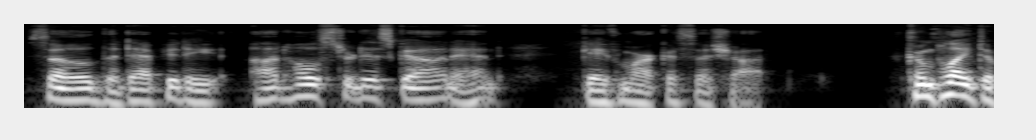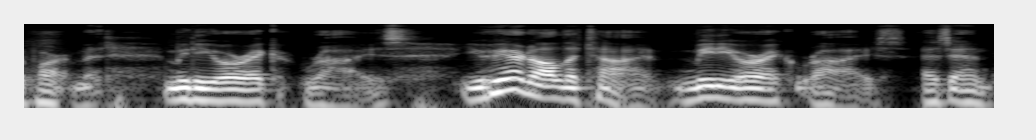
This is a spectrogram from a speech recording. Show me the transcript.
so the deputy unholstered his gun and gave Marcus a shot. Complaint Department, meteoric rise. You hear it all the time, meteoric rise, as in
